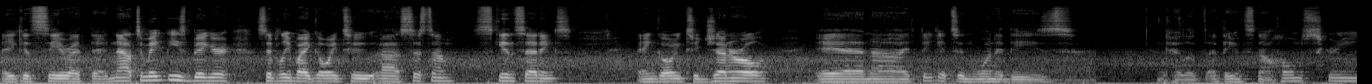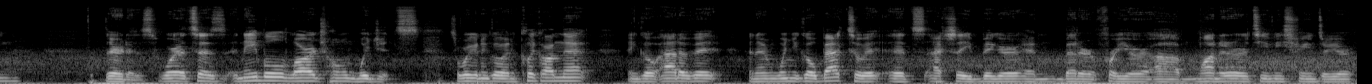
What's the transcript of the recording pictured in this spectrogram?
and you can see right there. Now to make these bigger simply by going to uh, system skin settings and going to general and uh, I think it's in one of these. Okay let's I think it's the home screen there it is where it says enable large home widgets so we're gonna go and click on that and go out of it and then when you go back to it it's actually bigger and better for your um, monitor TV screens or your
